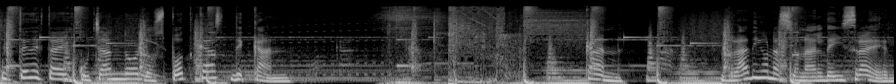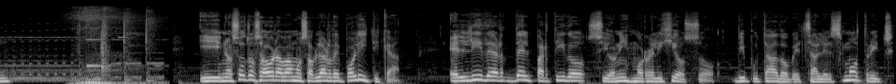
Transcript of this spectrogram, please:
Usted está escuchando los podcasts de CAN. CAN, Radio Nacional de Israel. Y nosotros ahora vamos a hablar de política. El líder del partido sionismo religioso, diputado Bezalel Smotrich,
